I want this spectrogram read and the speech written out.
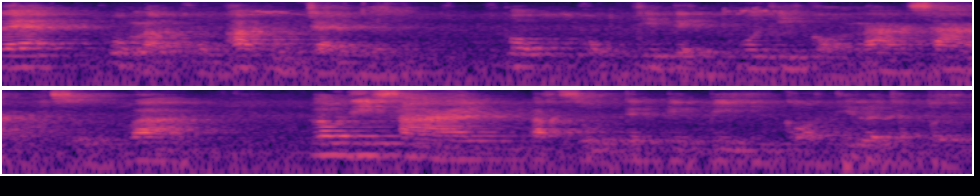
และพวกเราคงภาคภูมิใจเหมือนพวกผมที่เป็นผู้ที่ก่อร่างสร้างหลักสูตรว่า เราดีไซน์หลักสูตรเป็นปีๆก่อนที่เราจะเปิด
